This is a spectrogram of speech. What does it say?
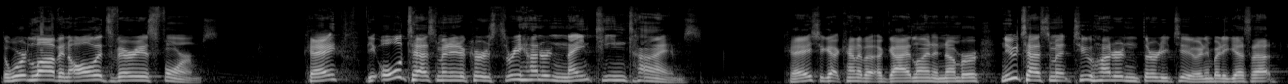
The word love in all its various forms. Okay? The Old Testament, it occurs 319 times. Okay, so you got kind of a, a guideline, a number. New Testament, 232. Anybody guess that?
